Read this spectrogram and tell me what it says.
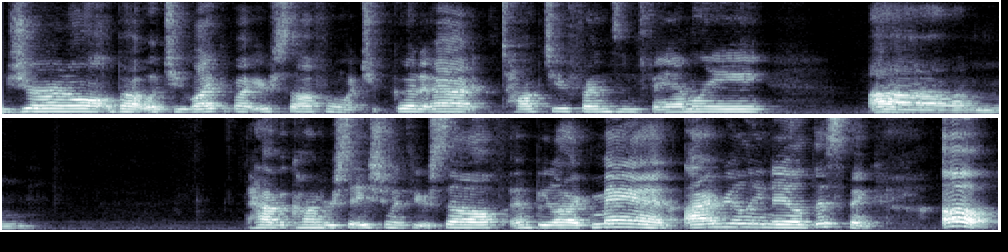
Journal about what you like about yourself and what you're good at. Talk to your friends and family. Um, have a conversation with yourself and be like, man, I really nailed this thing. Oh,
